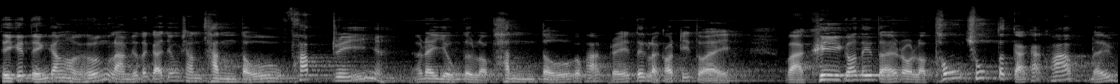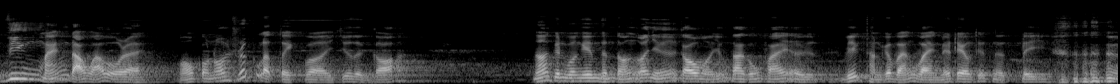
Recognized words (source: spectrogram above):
thì cái tiện căn hồi hướng làm cho tất cả chúng sanh thành tựu pháp trí ở đây dùng từ là thành tựu cái pháp trí, tức là có trí tuệ. Và khi có trí tuệ rồi là thấu suốt tất cả các pháp để viên mãn đạo quả bồ đề. Một câu nói rất là tuyệt vời, chưa từng có nói kinh quan nghiêm thỉnh thoảng có những cái câu mà chúng ta cũng phải ừ, viết thành cái bản vàng để treo trước ngực đi.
